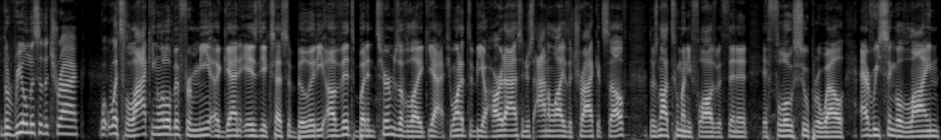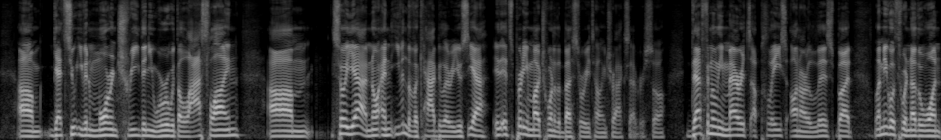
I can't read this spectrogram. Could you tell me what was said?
The realness of the track, What's lacking a little bit for me again is the accessibility of it. But in terms of like, yeah, if you want it to be a hard ass and just analyze the track itself, there's not too many flaws within it. It flows super well. Every single line um, gets you even more intrigued than you were with the last line. Um, so yeah, no, and even the vocabulary use, yeah, it, it's pretty much one of the best storytelling tracks ever. So definitely merits a place on our list. But let me go through another one.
